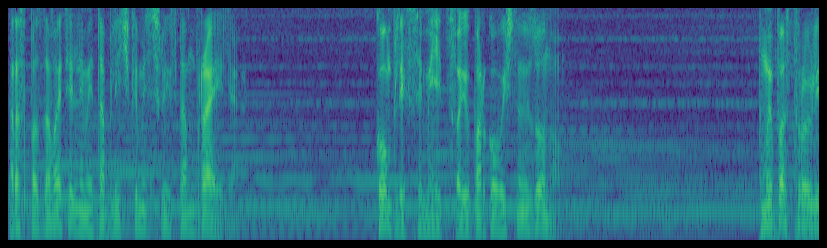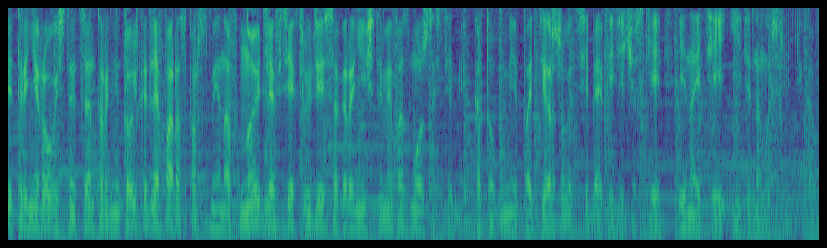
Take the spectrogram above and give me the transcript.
распознавательными табличками с шрифтом Брайля. Комплекс имеет свою парковочную зону. Мы построили тренировочный центр не только для параспортсменов, но и для всех людей с ограниченными возможностями, готовыми поддерживать себя физически и найти единомышленников.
